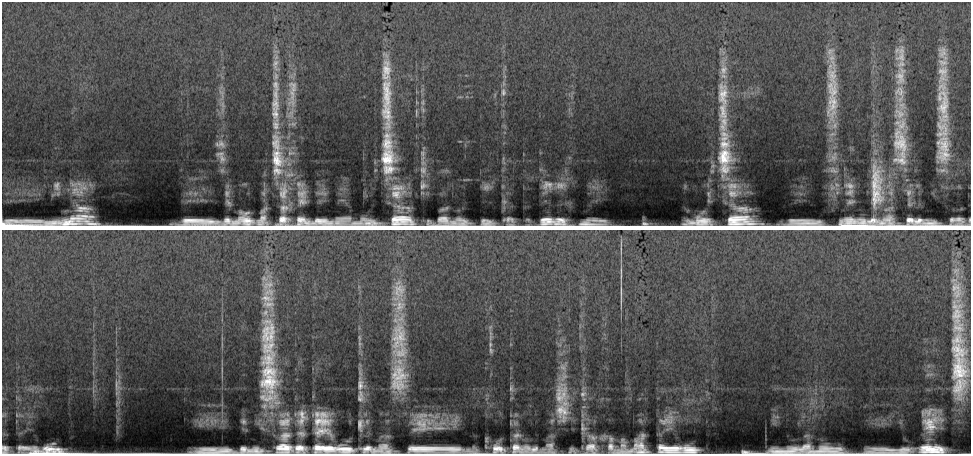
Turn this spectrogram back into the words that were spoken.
ולינה, וזה מאוד מצא חן בעיני המועצה, קיבלנו את ברכת הדרך מהמועצה, והופנינו למעשה למשרד התיירות. במשרד התיירות למעשה לקחו אותנו למה שנקרא חממת תיירות, מינו לנו יועץ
